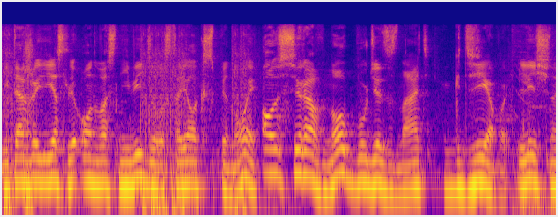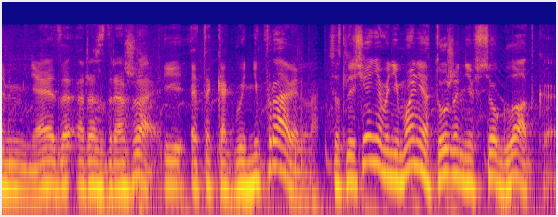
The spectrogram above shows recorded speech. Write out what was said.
И даже если он вас не видел и стоял к спиной, он все равно будет знать где вы. Лично меня это раздражает, и это как бы неправильно. С отвлечением внимания тоже не все гладко.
